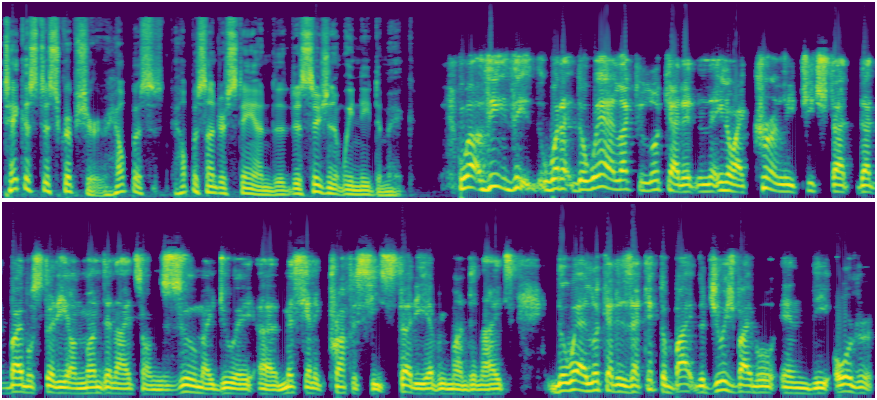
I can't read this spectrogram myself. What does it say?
Take us to scripture. Help us help us understand the decision that we need to make. Well, the the what the way I like to look at it, and you know, I currently teach that that Bible study on Monday nights on Zoom. I do a, a messianic prophecy study every Monday nights. The way I look at it is, I take the Bible, the Jewish Bible in the order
